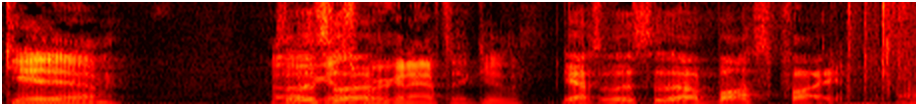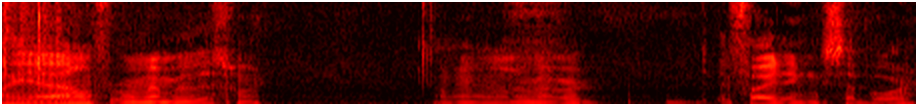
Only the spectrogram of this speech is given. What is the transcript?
Get him! So Oh, I this guess is a- we're gonna have to give. Yeah, so this is a boss fight. Oh yeah, I don't remember this one. I mean, I don't remember fighting Sabor.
